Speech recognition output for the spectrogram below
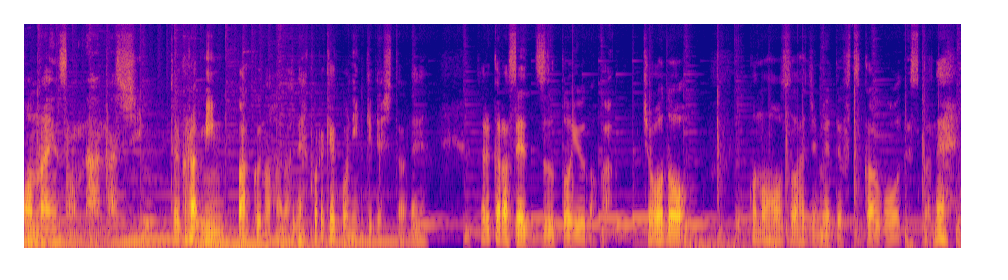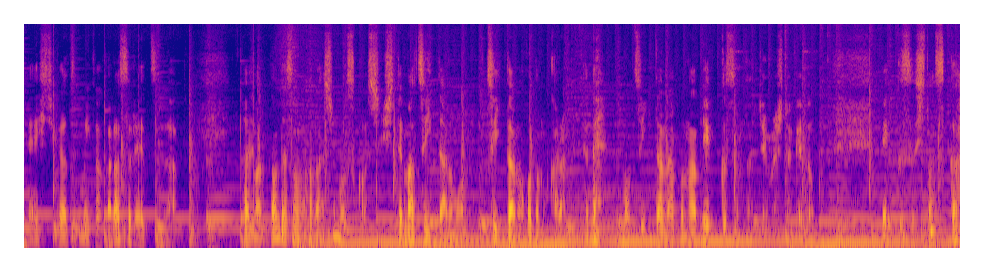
オンラインサロンの話。それから民泊の話ね。これ結構人気でしたね。それから Threads というのが、ちょうどこの放送始めて2日後ですかね。7月6日から Threads が始まったので、その話も少しして、まあ、ツイッターのも、ツイッターのことも絡めてね、もうツイッターなくなって X になっちゃいましたけど、X しますか。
